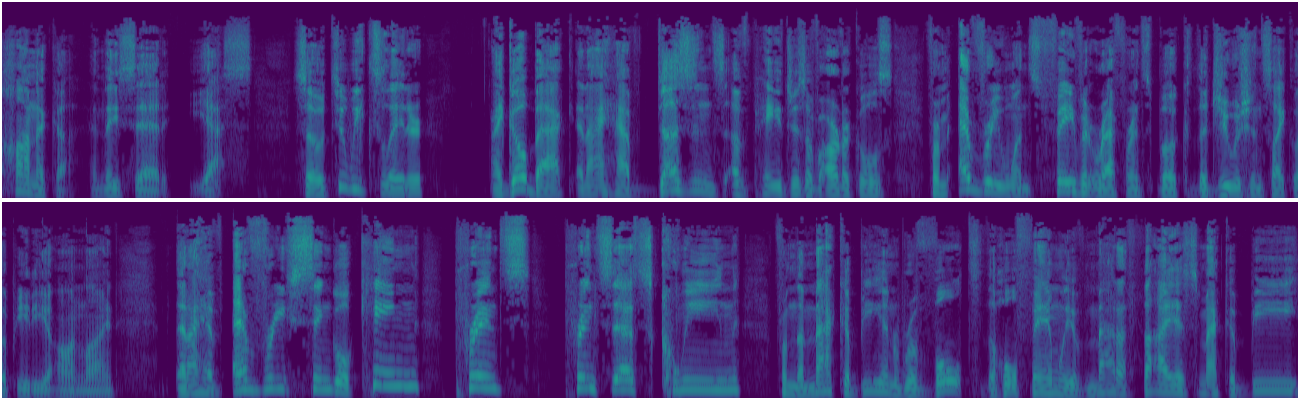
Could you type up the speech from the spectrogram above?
Hanukkah? And they said, Yes. So two weeks later, I go back and I have dozens of pages of articles from everyone's favorite reference book, the Jewish Encyclopedia Online. And I have every single king, prince, princess, queen from the Maccabean revolt, the whole family of Mattathias Maccabee,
